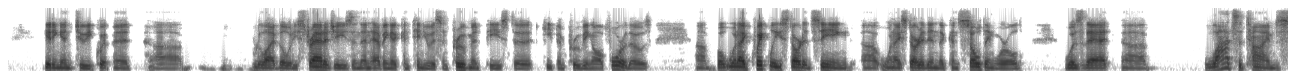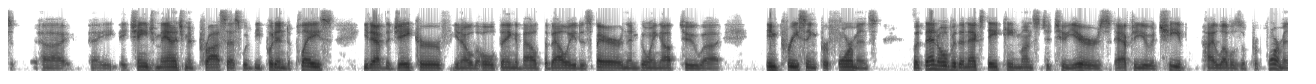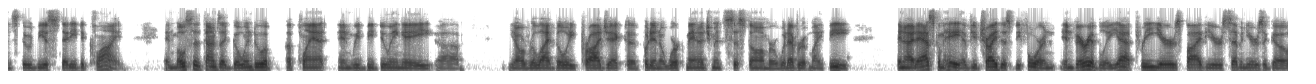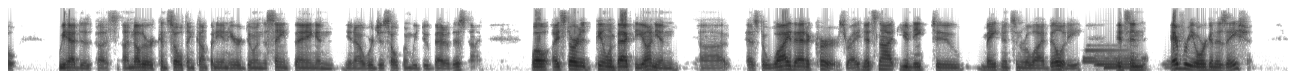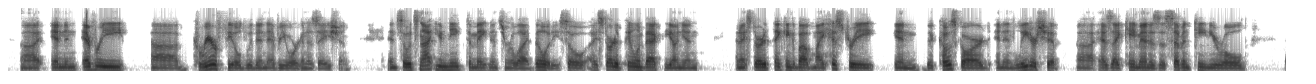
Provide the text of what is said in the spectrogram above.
getting into equipment uh, reliability strategies, and then having a continuous improvement piece to keep improving all four of those. Uh, but what I quickly started seeing uh, when I started in the consulting world was that uh, lots of times uh, a, a, change management process would be put into place. You'd have the J curve, you know, the whole thing about the valley of despair, and then going up to uh, increasing performance. But then over the next 18 months to two years, after you achieved high levels of performance, there would be a steady decline. And most of the times I'd go into a, a plant and we'd be doing a, uh, you know, a reliability project to put in a work management system or whatever it might be. And I'd ask them, hey, have you tried this before? And invariably, yeah, three years, five years, seven years ago, we had uh, another consulting company in here doing the same thing. And, you know, we're just hoping we do better this time. Well, I started peeling back the onion uh, as to why that occurs, right? And it's not unique to maintenance and reliability, it's in every organization uh, and in every uh, career field within every organization. And so it's not unique to maintenance and reliability. So I started peeling back the onion and I started thinking about my history in the Coast Guard and in leadership uh, as I came in as a 17 year old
